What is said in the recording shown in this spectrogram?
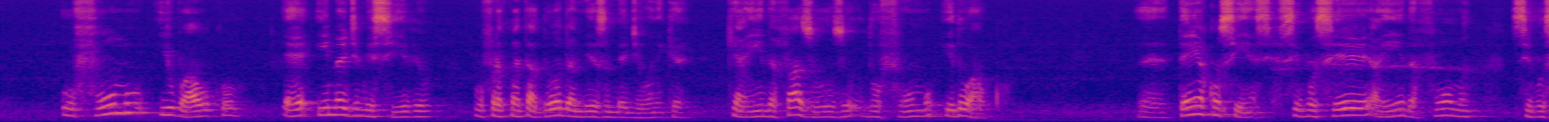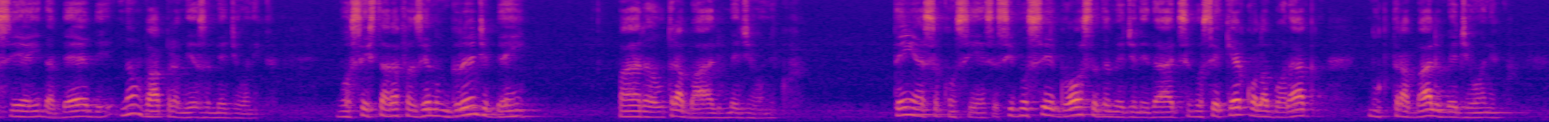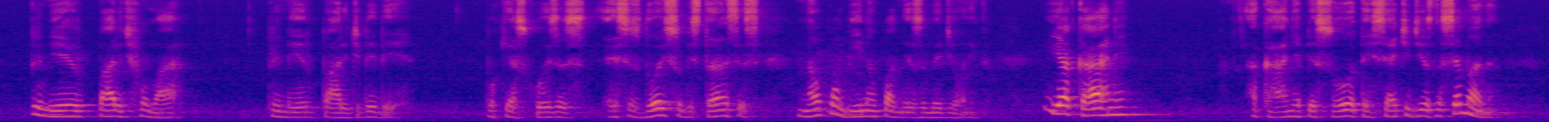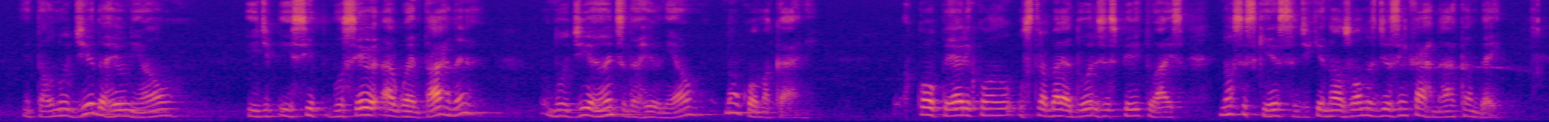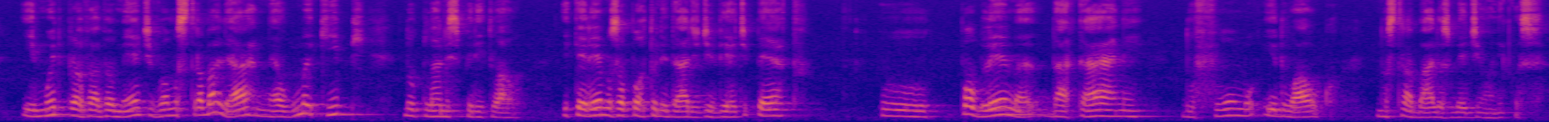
o fumo e o álcool é inadmissível o frequentador da mesa mediúnica que ainda faz uso do fumo e do álcool. É, tenha consciência, se você ainda fuma, se você ainda bebe, não vá para a mesa mediúnica. Você estará fazendo um grande bem para o trabalho mediúnico. Tenha essa consciência. Se você gosta da mediunidade, se você quer colaborar no trabalho mediúnico, primeiro pare de fumar, primeiro pare de beber, porque as coisas, essas duas substâncias não combinam com a mesa mediúnica. E a carne, a carne, a pessoa tem sete dias na semana. Então, no dia da reunião, e, de, e se você aguentar, né, no dia antes da reunião, não coma carne. Coopere com os trabalhadores espirituais. Não se esqueça de que nós vamos desencarnar também. E muito provavelmente vamos trabalhar em né, alguma equipe no plano espiritual. E teremos oportunidade de ver de perto o problema da carne, do fumo e do álcool nos trabalhos mediúnicos.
